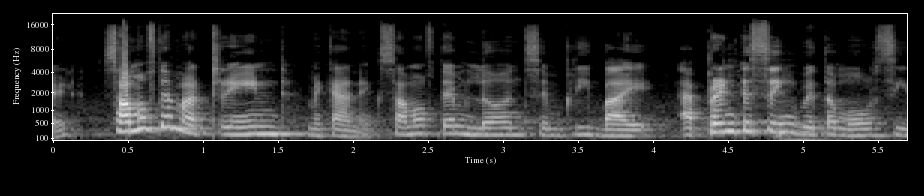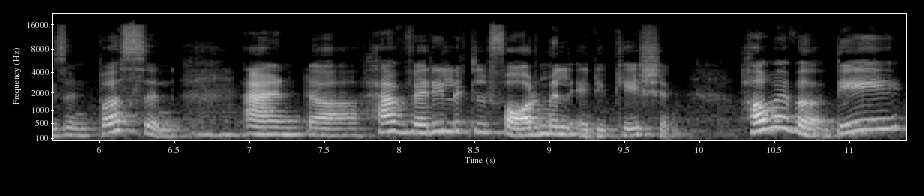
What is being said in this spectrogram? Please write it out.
right? Some of them are trained mechanics. Some of them learn simply by apprenticing with a more seasoned person mm-hmm. and uh, have very little formal education. However they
